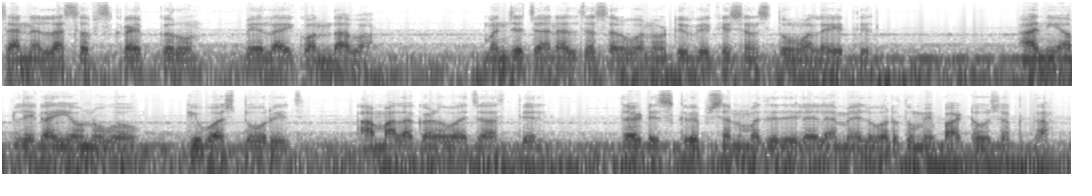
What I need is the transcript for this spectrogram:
चॅनलला सबस्क्राईब करून बेल आयकॉन दाबा. म्हणजे चॅनलच्या सर्व नोटिफिकेशन्स तुम्हाला येतील. आणि आपले काही अनुभव किंवा स्टोरीज आम्हाला कळवायच्या असतील तर डिस्क्रिप्शनमध्ये दिलेल्या मेलवर तुम्ही पाठवू शकता.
